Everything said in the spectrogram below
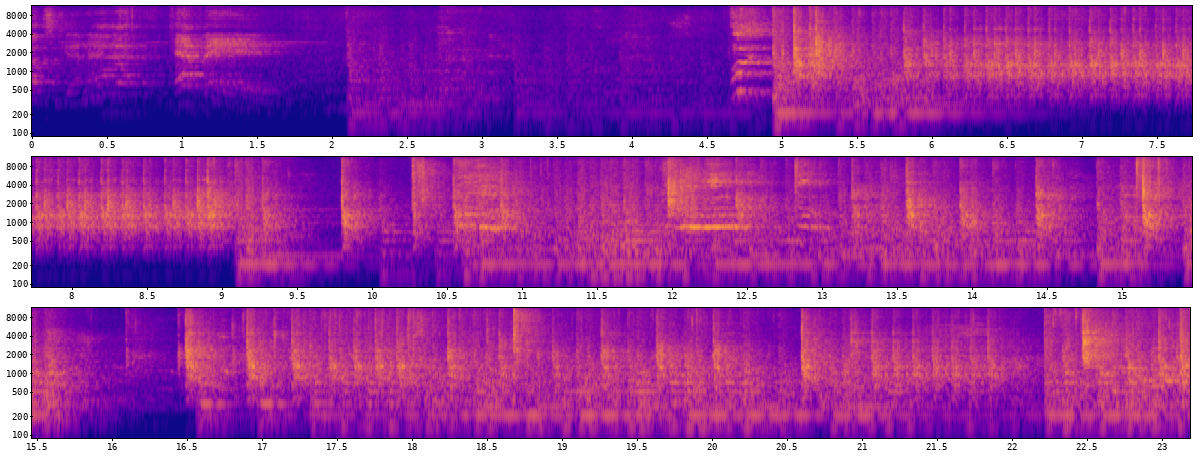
what's gonna happen. Thank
